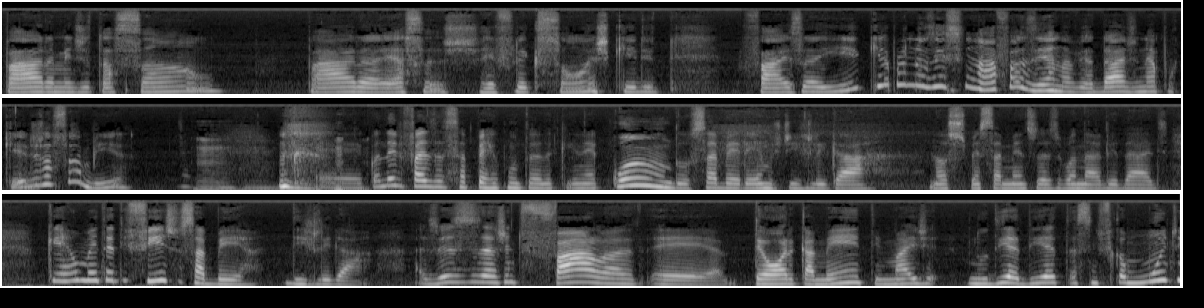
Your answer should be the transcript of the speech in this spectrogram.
para a meditação, para essas reflexões que ele faz aí, que é para nos ensinar a fazer, na verdade, né? Porque ele já sabia. Uhum. É, quando ele faz essa pergunta aqui, né? Quando saberemos desligar nossos pensamentos das banalidades? Porque realmente é difícil saber desligar. Às vezes a gente fala é, teoricamente, mas no dia a dia assim fica muito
